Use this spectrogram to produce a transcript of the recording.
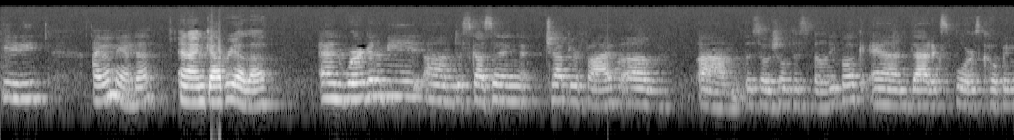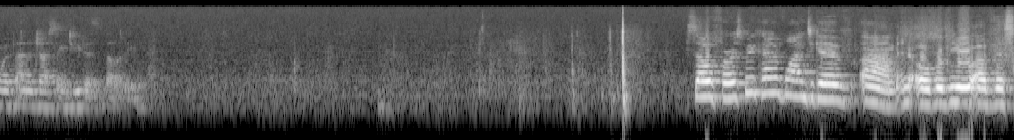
Katie. I'm Amanda. And I'm Gabriella. And we're going to be um, discussing chapter five of um, the social disability book, and that explores coping with and adjusting to disability. So first, we kind of wanted to give um, an overview of this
